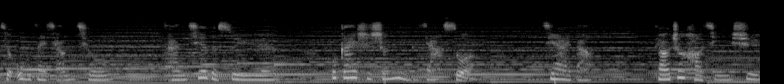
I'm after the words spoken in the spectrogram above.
就勿再强求。残缺的岁月不该是生命的枷锁。亲爱的，调整好情绪，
